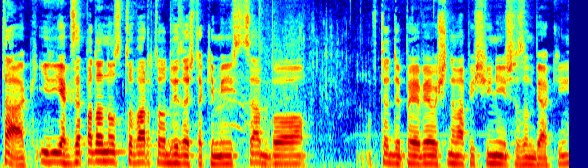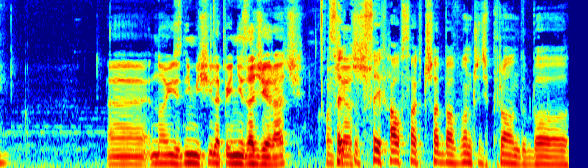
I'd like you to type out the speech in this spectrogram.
tak, i jak zapada noc, to warto odwiedzać takie miejsca, bo wtedy pojawiają się na mapie silniejsze zombiaki. E, no i z nimi się lepiej nie zadzierać. W Chociaż safe house'ach trzeba włączyć prąd, bo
